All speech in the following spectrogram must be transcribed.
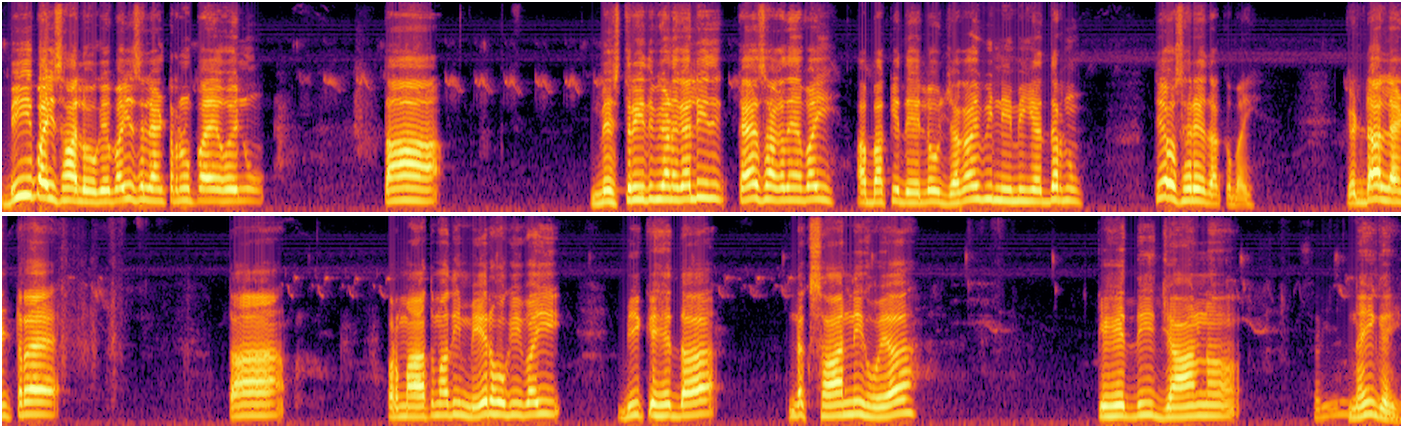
20 22 ਸਾਲ ਹੋ ਗਏ ਬਾਈ, ਸਿਲੰਡਰ ਨੂੰ ਪਏ ਹੋਏ ਨੂੰ। ਤਾਂ ਮਿਸਤਰੀ ਦੀ ਵੀ ਅਣਗਹਿਲੀ ਕਹਿ ਸਕਦੇ ਆ ਬਾਈ ਆ ਬਾਕੀ ਦੇਖ ਲਓ, ਜਗ੍ਹਾ ਵੀ ਨੀਵੀਂ ਹੈ ਇੱਧਰ ਨੂੰ। ਤੇ ਉਹ ਸਿਰੇ ਤੱਕ ਬਾਈ। ਕਿੱਡਾ ਲੈਂਟਰ ਹੈ। ਤਾਂ ਪਰਮਾਤਮਾ ਦੀ ਮਿਹਰ ਹੋ ਗਈ ਬਾਈ ਵੀ ਕਿਸੇ ਦਾ ਨੁਕਸਾਨ ਨਹੀਂ ਹੋਇਆ। ਕਿਸੇ ਦੀ ਜਾਨ ਨਹੀਂ ਗਈ।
